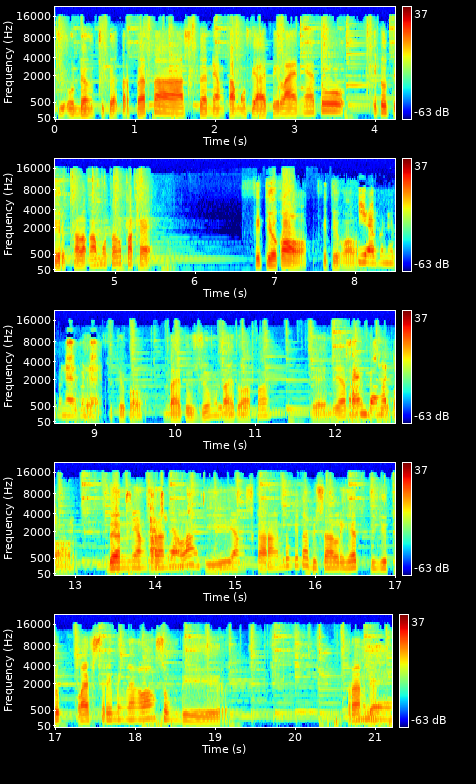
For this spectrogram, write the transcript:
diundang juga terbatas dan yang tamu VIP lainnya itu itu dir. Kalau kamu tahu pakai video call video call. Iya benar-benar Ya, benar. video call. Entah itu zoom entah itu apa. Ya intinya Keren pakai video banget ya. call. Dan yang kerennya lagi yang sekarang itu kita bisa lihat di YouTube live streaming yang langsung dir. Keren nggak? Iya,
